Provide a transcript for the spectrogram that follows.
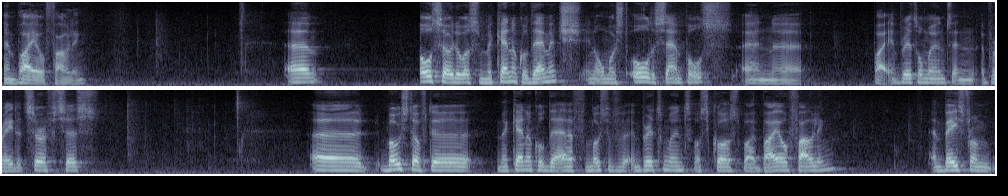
and biofouling. Um, also, there was mechanical damage in almost all the samples, and uh, by embrittlement and abraded surfaces. Uh, most of the mechanical death, most of the embrittlement was caused by biofouling. And based from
